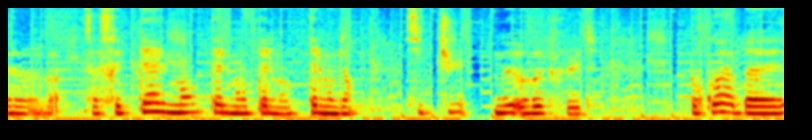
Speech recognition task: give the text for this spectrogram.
euh, ça serait tellement, tellement, tellement, tellement bien si tu me recrutes. Pourquoi? Bah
